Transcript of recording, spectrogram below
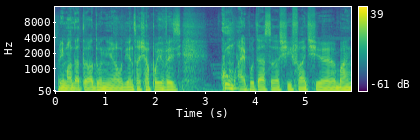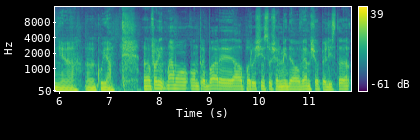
Uh, Prima dată aduni audiența și apoi vezi cum ai putea să și faci uh, bani uh, cu ea. Uh, Florin, mai am o, o întrebare, a apărut și în social media, o aveam și eu pe listă.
